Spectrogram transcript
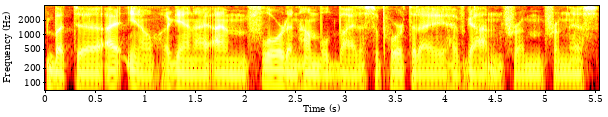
But uh, I, you know, again, I, I'm floored and humbled by the support that I have gotten from from this.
